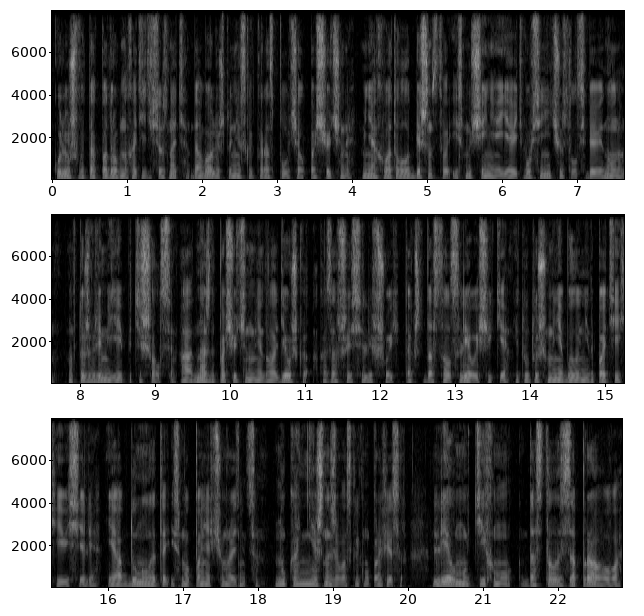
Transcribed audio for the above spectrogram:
Коли уж вы так подробно хотите все знать, добавлю, что несколько раз получал пощечины. Меня охватывало бешенство и смущение, я ведь вовсе не чувствовал себя виновным, но в то же время я и потешался. А однажды пощечину мне дала девушка, оказавшаяся левшой, так что достал с левой щеке. И тут уж мне было не до потехи и веселья. Я обдумал это и смог понять, в чем разница. «Ну, конечно же!» – воскликнул профессор. левому тихому досталось за правого,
